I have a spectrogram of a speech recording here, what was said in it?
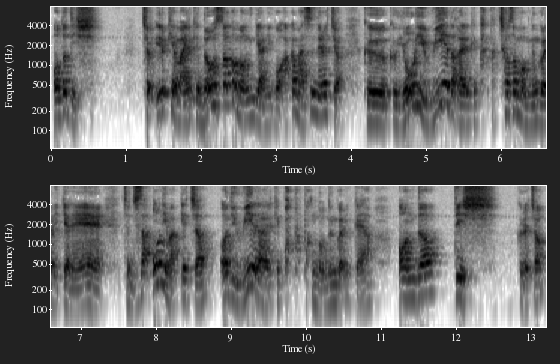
on the dish 저 이렇게 막 이렇게 넣어서 섞어 먹는 게 아니고 아까 말씀드렸죠. 그, 그 요리 위에다가 이렇게 탁탁 쳐서 먹는 거니까네 전치사 on이 맞겠죠. 어디 위에다가 이렇게 팍팍팍 놓는 거니까요. on the dish 그렇죠?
